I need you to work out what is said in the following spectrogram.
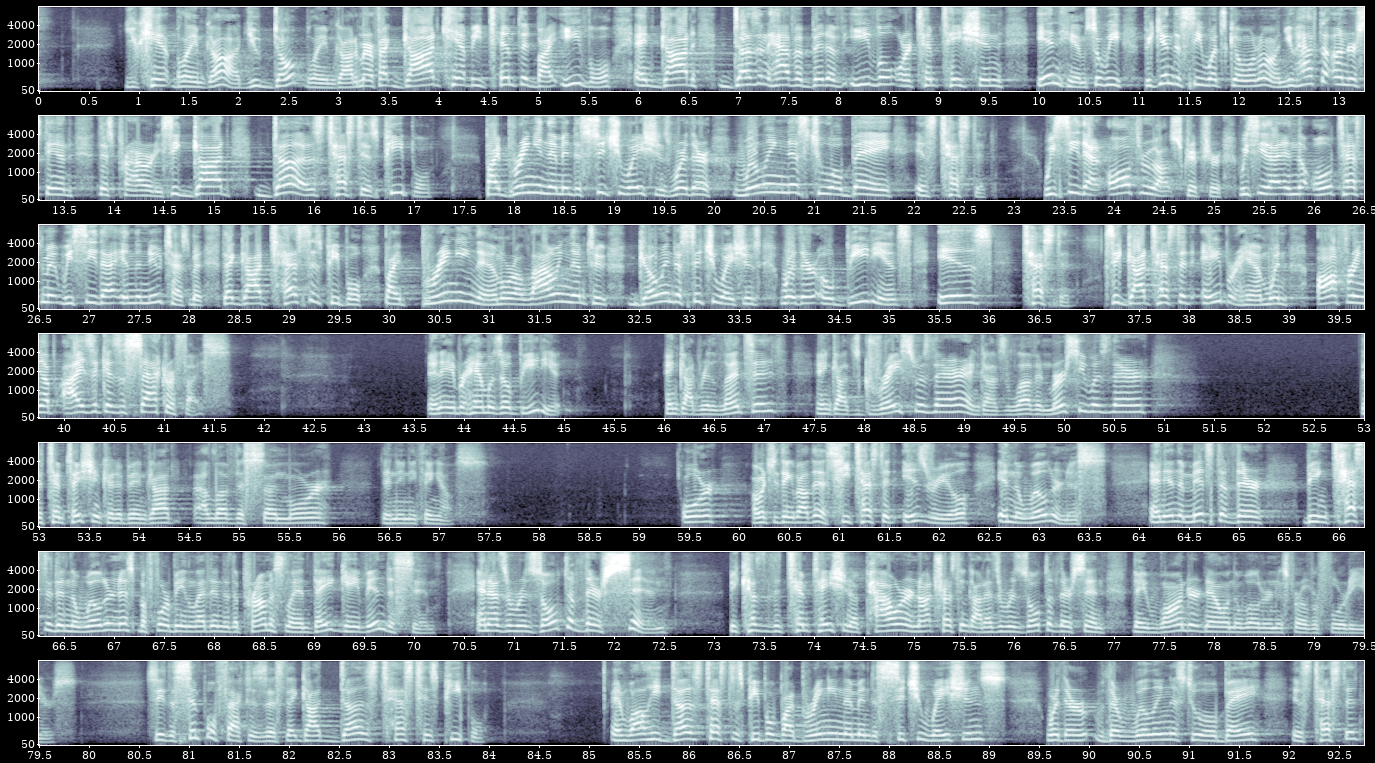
you can't blame God. You don't blame God. As a matter of fact, God can't be tempted by evil, and God doesn't have a bit of evil or temptation in him. So we begin to see what's going on. You have to understand this priority. See, God does test his people, by bringing them into situations where their willingness to obey is tested. We see that all throughout Scripture. We see that in the Old Testament. We see that in the New Testament, that God tests his people by bringing them or allowing them to go into situations where their obedience is tested. See, God tested Abraham when offering up Isaac as a sacrifice. And Abraham was obedient. And God relented, and God's grace was there, and God's love and mercy was there. The temptation could have been God, I love this son more than anything else. Or I want you to think about this He tested Israel in the wilderness, and in the midst of their being tested in the wilderness before being led into the promised land, they gave in to sin. And as a result of their sin, because of the temptation of power and not trusting God, as a result of their sin, they wandered now in the wilderness for over 40 years. See, the simple fact is this that God does test his people. And while he does test his people by bringing them into situations where their, their willingness to obey is tested,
